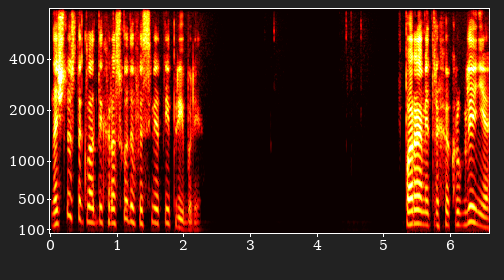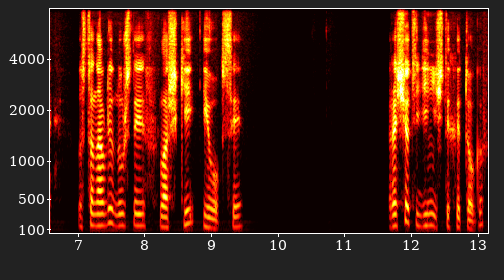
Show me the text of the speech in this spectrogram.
Начну с накладных расходов и сметной прибыли. В параметрах округления – Установлю нужные флажки и опции. Расчет единичных итогов.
